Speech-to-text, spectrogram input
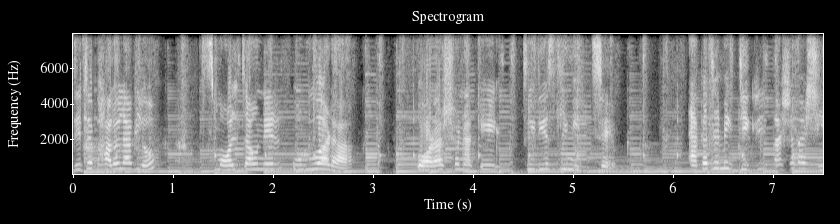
যেটা ভালো লাগল স্মল টাউনের পড়ুয়ারা পড়াশোনাকে সিরিয়াসলি নিচ্ছে। একাডেমিক ডিগ্রির পাশাপাশি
